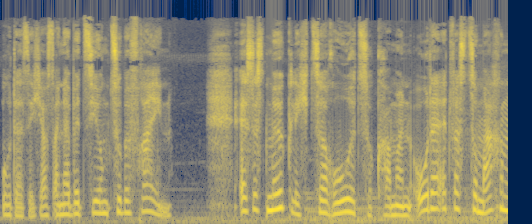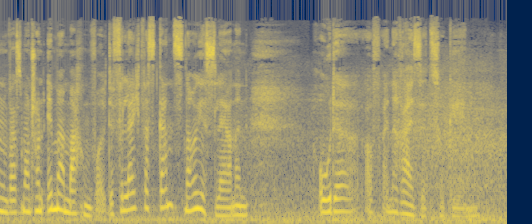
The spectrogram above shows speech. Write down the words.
oder sich aus einer Beziehung zu befreien. Es ist möglich, zur Ruhe zu kommen oder etwas zu machen, was man schon immer machen wollte, vielleicht was ganz Neues lernen oder auf eine Reise zu gehen.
